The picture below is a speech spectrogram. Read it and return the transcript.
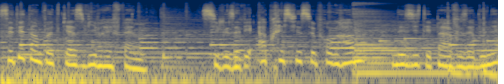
C'était un podcast Vivre FM. Si vous avez apprécié ce programme, n'hésitez pas à vous abonner.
